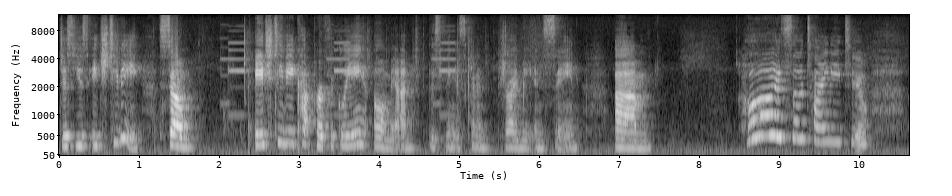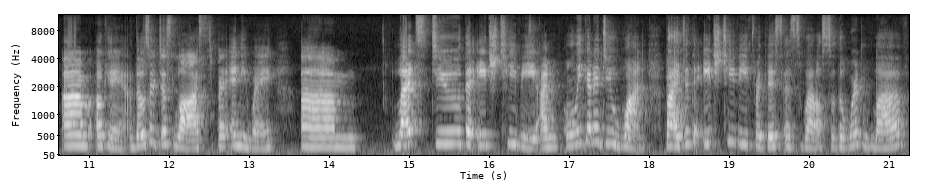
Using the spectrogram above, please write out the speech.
just use HTV. So HTV cut perfectly. Oh man, this thing is gonna drive me insane. Um, oh, it's so tiny too. Um, okay, those are just lost, but anyway, um, let's do the HTV. I'm only gonna do one, but I did the HTV for this as well. So the word love,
